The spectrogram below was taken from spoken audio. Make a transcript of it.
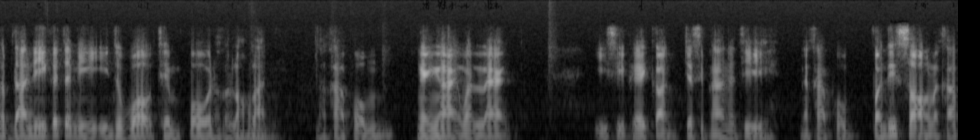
สัปดาห์นี้ก็จะมี interval tempo แล้วก็ long run นะครับผม ง่ายๆ วันแรก easy pace ก่อน 75 นาทีนะครับผม วันที่2นะครับ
